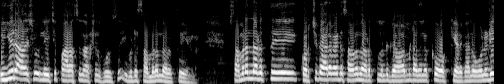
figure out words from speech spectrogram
അപ്പോൾ ഈ ഒരു ആവശ്യം ഉന്നയിച്ച് പാലസ്തീൻ ആക്ഷൻ ഫോഴ്സ് ഇവിടെ സമരം നടത്തുകയാണ്. സമരം നടത്തി കുറച്ച് കാലമായിട്ട് സമരം നടത്തുന്നുണ്ട്. ഗവൺമെന്റ് അതിനൊക്കെ ഓക്കെയാണ് കാരണം ഓൾറെഡി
